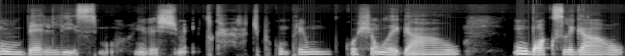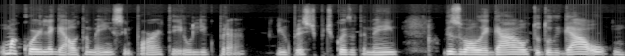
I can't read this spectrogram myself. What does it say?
um belíssimo investimento, cara. Tipo, comprei um colchão legal, um box legal, uma cor legal também, isso importa. Eu ligo para ligo pra esse tipo de coisa também. Visual legal, tudo legal, um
